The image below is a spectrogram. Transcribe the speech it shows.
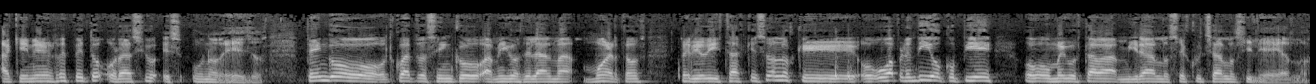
a quienes respeto, Horacio es uno de ellos. Tengo cuatro o cinco amigos del alma muertos, periodistas, que son los que o, aprendí o copié o me gustaba mirarlos, escucharlos y leerlos.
